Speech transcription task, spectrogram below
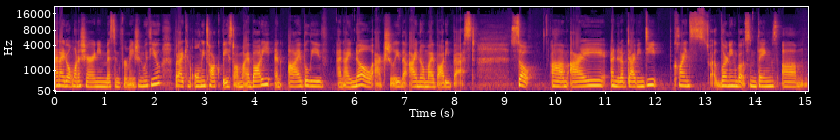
And I don't want to share any misinformation with you, but I can only talk based on my body. And I believe, and I know actually, that I know my body best. So um, I ended up diving deep, clients uh, learning about some things. Um,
